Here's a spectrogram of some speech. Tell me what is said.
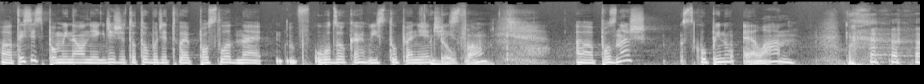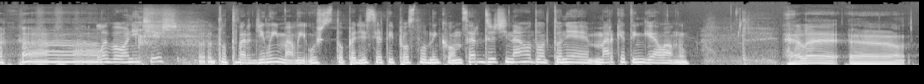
Ty si spomínal niekde, že toto bude tvoje posledné v úvodzovkách vystúpenie číslo. Doufám. Poznáš skupinu Elan? Lebo oni tiež to tvrdili, mali už 150. posledný koncert, že či náhodou to nie je marketing Elanu. Hele, uh...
